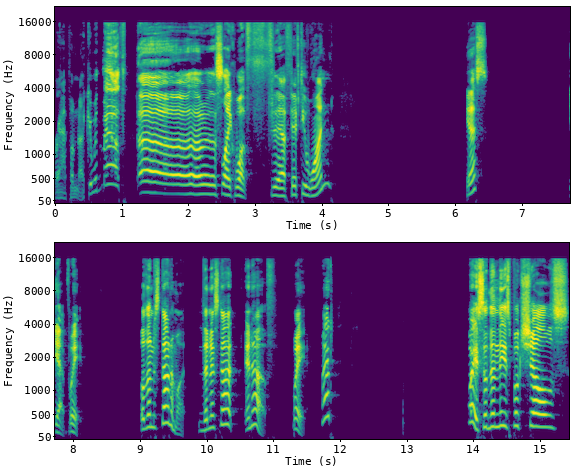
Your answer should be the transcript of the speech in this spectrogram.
crap, I'm not good with math. Uh, it's like, what, 51? Yes? Yeah, wait. Well, then it's not a enough. Then it's not enough. Wait? Wait, so then these bookshelves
